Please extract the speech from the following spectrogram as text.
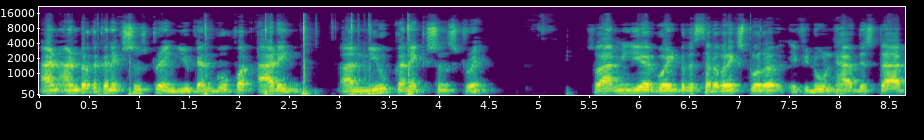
And under the connection string, you can go for adding a new connection string. So I'm here going to the server explorer. If you don't have this tab,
